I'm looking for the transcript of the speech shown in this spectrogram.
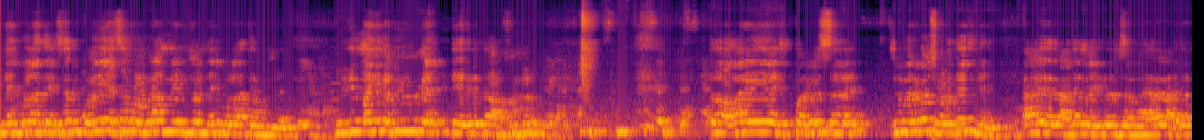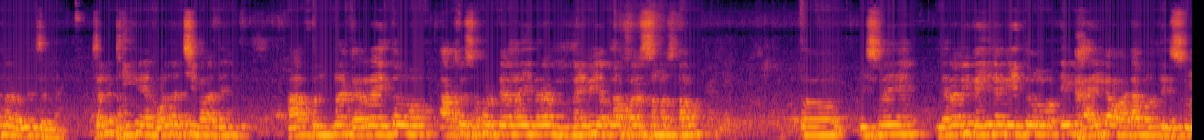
नहीं बुलाते। ऐसा कोई ऐसा प्रोग्राम नहीं जो नहीं बुलाते मुझे। लेकिन मैं कभी कर दे देता आपको तो हमारे परवेश सर है, जो मेरे को छोड़ते ही नहीं। अरे राजन भाई इधर चलना है, अरे राजन भाई उधर चलना है। चलो ठीक है, बहुत अच्छी बात है। आप इतना कर रहे हैं तो आपको सपोर्ट करना ही मेरा, मैं भी अपना फ़र्ज़ समझता हूँ। तो इसमें मेरा भी कहीं ना कहीं तो एक खारी का वाटा बोलते हैं इसको।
